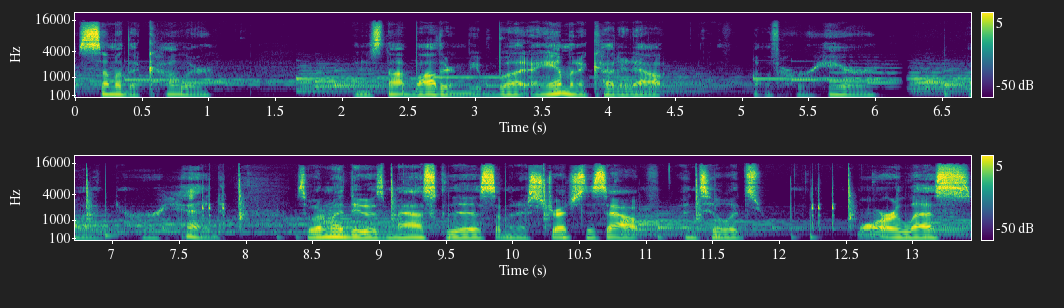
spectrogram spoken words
some of the color. And it's not bothering me, but I am going to cut it out of her hair on her head. So what I'm going to do is mask this. I'm going to stretch this out until it's more or less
